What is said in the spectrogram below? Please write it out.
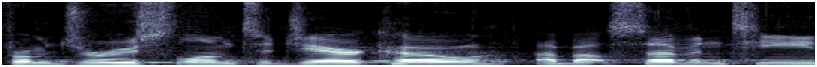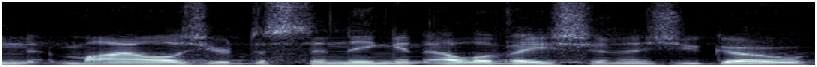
from Jerusalem to Jericho, about 17 miles. You're descending in elevation as you go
